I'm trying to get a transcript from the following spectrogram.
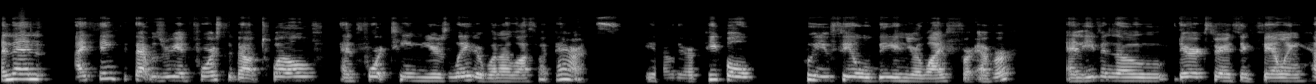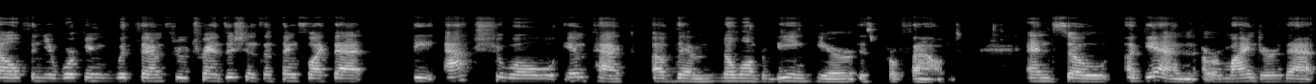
And then I think that that was reinforced about 12 and 14 years later when I lost my parents. You know, there are people who you feel will be in your life forever. And even though they're experiencing failing health and you're working with them through transitions and things like that, the actual impact of them no longer being here is profound. And so, again, a reminder that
